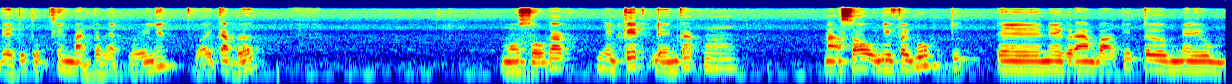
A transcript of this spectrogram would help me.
để tiếp tục thêm bản cập nhật mới nhất của AK Plus một số các liên kết đến các mạng xã hội như Facebook, Telegram và Twitter, Medium,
